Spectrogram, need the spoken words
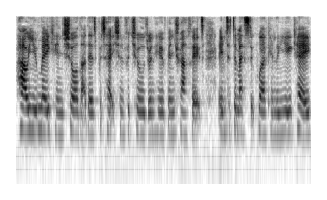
how are you making sure that there's protection for children who have been trafficked into domestic work in the UK,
